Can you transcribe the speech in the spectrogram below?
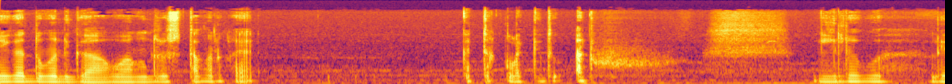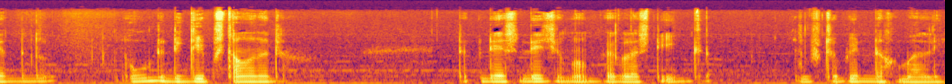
Dia gantungan di gawang terus tangan kayak keceklek gitu. Aduh gila gua. Lihat dulu udah di gips tangannya tuh. Tapi dia SD cuma sampai kelas 3 habis itu pindah ke Bali.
